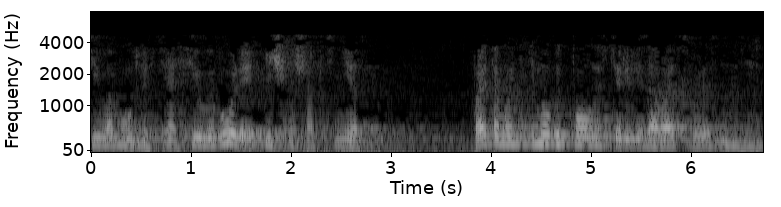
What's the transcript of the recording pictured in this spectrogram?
сила мудрости, а силы воли, ичха шакти, нет. Поэтому они не могут полностью реализовать свое знание.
